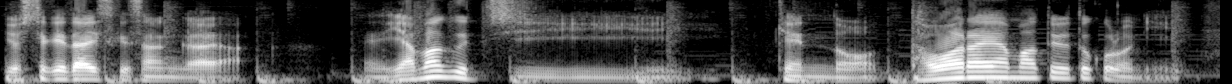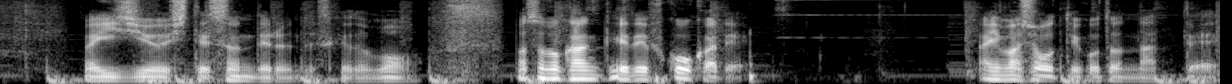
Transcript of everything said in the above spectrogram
吉武大輔さんが山口県の俵山というところにまあ移住して住んでるんですけども、まあ、その関係で福岡で会いましょうということになって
